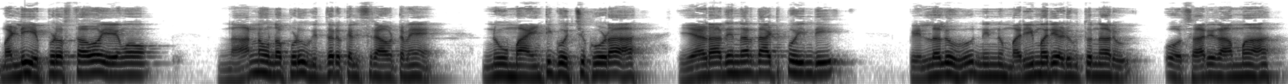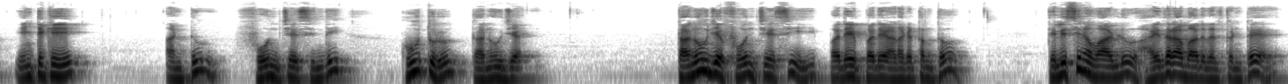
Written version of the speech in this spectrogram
మళ్ళీ ఎప్పుడొస్తావో ఏమో. నాన్న ఉన్నప్పుడు ఇద్దరు కలిసి రావటమే. నువ్వు మా ఇంటికి వచ్చి కూడా ఏడాదిన్నర దాటిపోయింది. పిల్లలు నిన్ను మరీ మరీ అడుగుతున్నారు. ఓసారి రామ్మ ఇంటికి అంటూ ఫోన్ చేసింది కూతురు తనూజ. తనూజ ఫోన్ చేసి పదే పదే అడగటంతో తెలిసిన వాళ్ళు హైదరాబాద్ వెళ్తుంటే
